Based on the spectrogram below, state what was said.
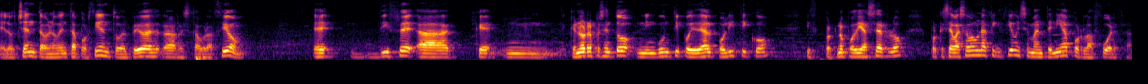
el 80 o el 90% del periodo de la restauración. Eh, dice ah, que, mm, que no representó ningún tipo de ideal político, porque no podía serlo, porque se basaba en una ficción y se mantenía por la fuerza.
